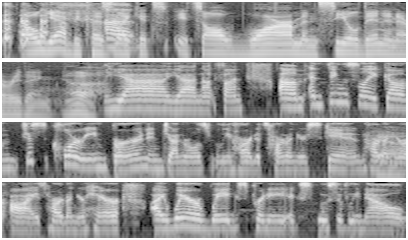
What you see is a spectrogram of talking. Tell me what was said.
oh yeah, because like Um, it's it's all warm and sealed in and everything. Ugh. Yeah, yeah, not fun. Um, and things like um, just chlorine burn in general is really hard. It's hard on your skin, hard Yeah. on your eyes, hard on your hair. I wear wigs pretty exclusively now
